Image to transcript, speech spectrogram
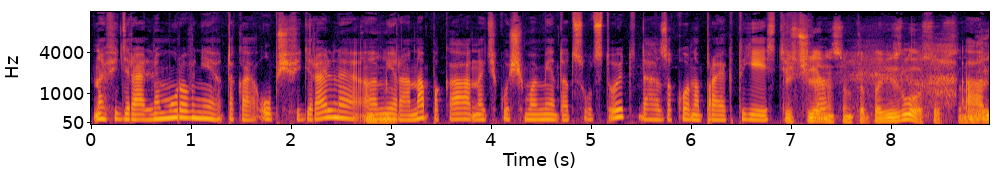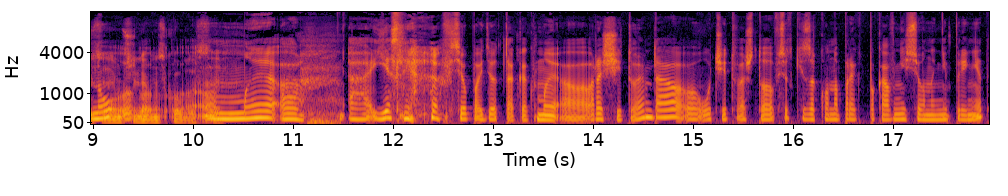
на федеральном уровне, такая общефедеральная угу. мера, она пока на текущий момент отсутствует, да, законопроект есть. То есть челябинцам-то да. повезло, собственно, а, ну, Челябинской области. Мы, а, а, если все пойдет так, как мы а, рассчитываем, да, учитывая, что все-таки законопроект пока внесен и не принят,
